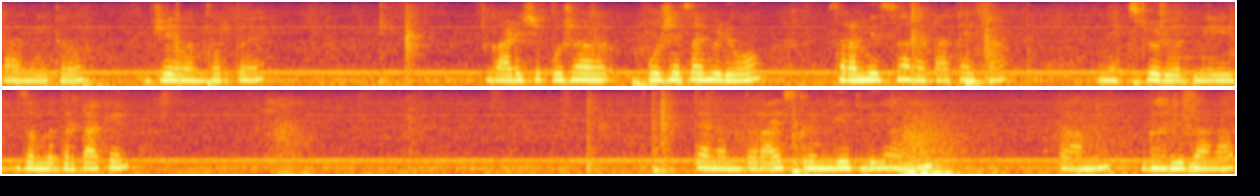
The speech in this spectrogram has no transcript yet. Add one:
तर आम्ही इथं जेवण करतो आहे गाडीची पूजा पूजेचा व्हिडिओ जरा मिस झाला टाकायचा. नेक्स्ट व्हिडिओत मी जमलं तर टाकेल. त्यानंतर आईस्क्रीम घेतली आणि आता आम्ही घरी जाणार.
